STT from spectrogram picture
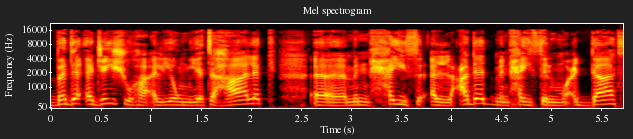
بدأ جيشها اليوم يتهالك آه، من حيث العدد من حيث المعدات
